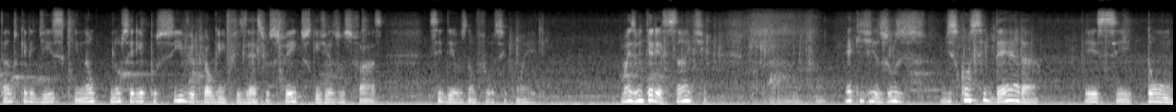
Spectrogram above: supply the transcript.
Tanto que ele diz que não, não seria possível que alguém fizesse os feitos que Jesus faz se Deus não fosse com ele. Mas o interessante é que Jesus desconsidera esse tom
